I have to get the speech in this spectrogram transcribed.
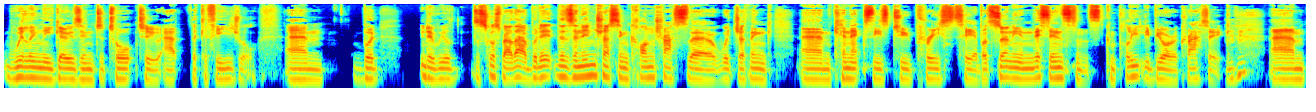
willingly goes in to talk to at the cathedral. Um, but you know, we'll discuss about that, but it, there's an interesting contrast there, which I think, um, connects these two priests here, but certainly in this instance, completely bureaucratic. Mm-hmm. Um,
